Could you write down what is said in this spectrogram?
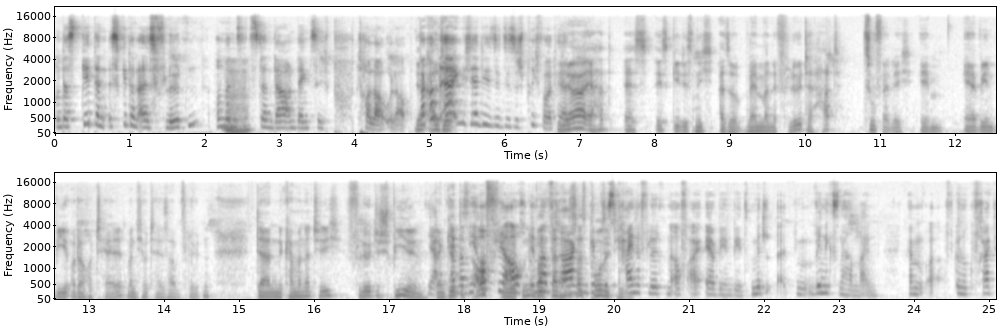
und das geht dann, es geht dann alles flöten und man Mhm. sitzt dann da und denkt sich, boah, toller Urlaub. Ja, da kommt also- eigentlich ja diese, dieses Sprichwort her. Ja, er hat, es, es geht es nicht, also wenn man eine Flöte hat, zufällig im Airbnb oder Hotel, manche Hotels haben Flöten, dann kann man natürlich Flöte spielen. Ja, dann geht aber es wie auch oft wir auch Flöten, immer fragen, gibt es keine Flöten auf Airbnbs. Mit, die wenigsten haben einen. Wir haben oft genug gefragt.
